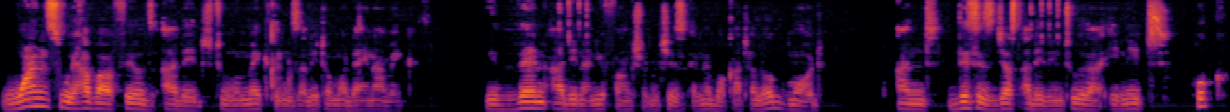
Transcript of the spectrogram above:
once we have our fields added to make things a little more dynamic, we then add in a new function which is enable catalog mode, and this is just added into the init hook.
